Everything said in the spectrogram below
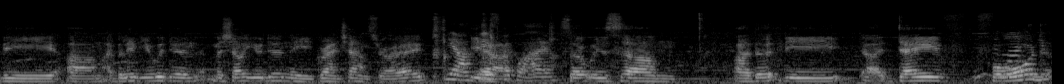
the. Um, I believe you were doing Michelle. You were doing the Grand Champs, right? Yeah, Yeah. Facebook Live. So it was um, uh, the the uh, Dave Ford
